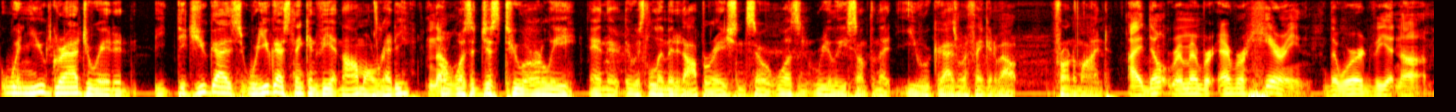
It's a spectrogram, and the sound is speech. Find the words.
when you graduated, did you guys were you guys thinking Vietnam already? No. Or was it just too early and there, there was limited operation, so it wasn't really something that you guys were thinking about front of mind? I don't remember ever hearing the word Vietnam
